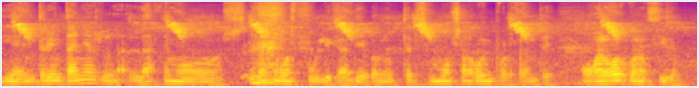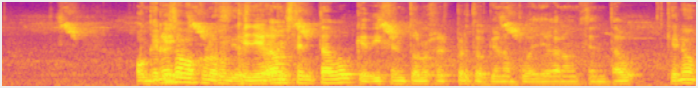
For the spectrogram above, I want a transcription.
Y en 30 años la, la hacemos, la hacemos pública, tío, cuando tenemos algo importante o algo conocido. O Con que no con conocidos. que llega a un centavo, que dicen todos los expertos que no puede llegar a un centavo. que, no.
